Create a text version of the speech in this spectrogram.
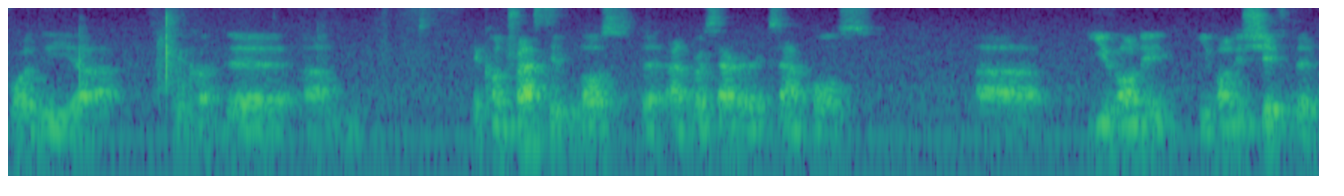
for the uh, the the, um, the, contrastive loss, the adversarial examples. Uh, you've only you've only shifted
